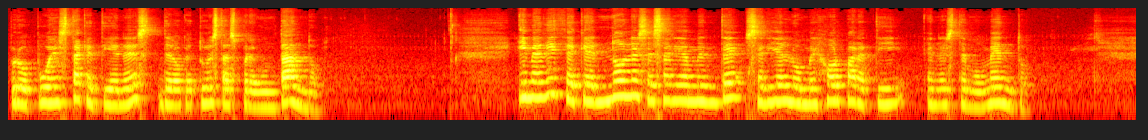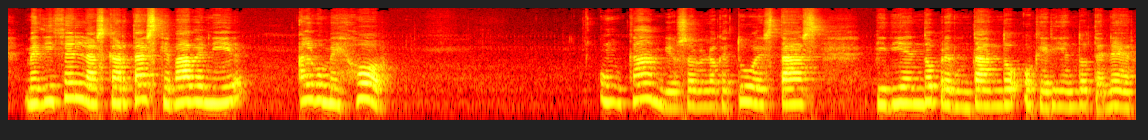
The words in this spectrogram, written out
propuesta que tienes de lo que tú estás preguntando y me dice que no necesariamente sería lo mejor para ti en este momento. Me dicen las cartas que va a venir algo mejor, un cambio sobre lo que tú estás pidiendo, preguntando o queriendo tener.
